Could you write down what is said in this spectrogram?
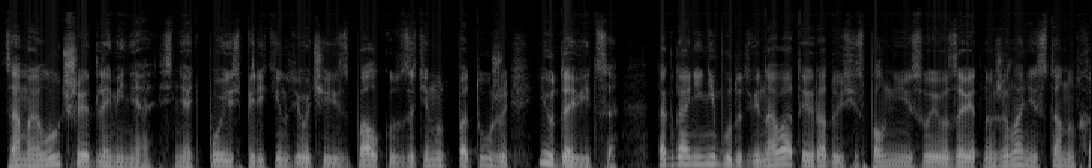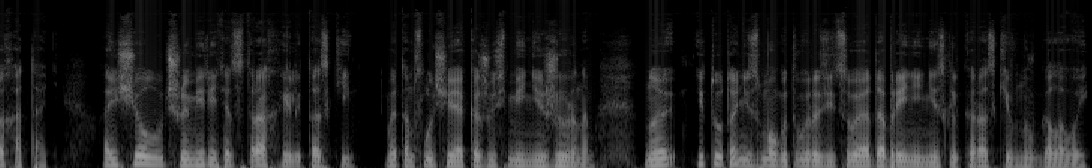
Самое лучшее для меня – снять пояс, перекинуть его через балку, затянуть потуже и удавиться. Тогда они не будут виноваты и, радуясь исполнению своего заветного желания, станут хохотать. А еще лучше умереть от страха или тоски. В этом случае я окажусь менее жирным. Но и тут они смогут выразить свое одобрение, несколько раз кивнув головой.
